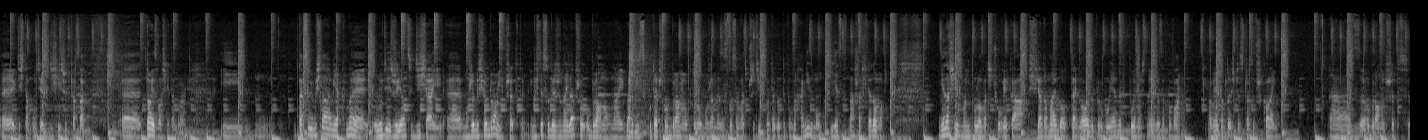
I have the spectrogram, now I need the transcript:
yy, gdzieś tam uciec w dzisiejszych czasach. Yy, to jest właśnie ta broń. I tak sobie myślałem, jak my, ludzie żyjący dzisiaj, e, możemy się obronić przed tym. I myślę sobie, że najlepszą obroną, najbardziej skuteczną bronią, którą możemy zastosować przeciwko tego typu mechanizmom, jest nasza świadomość. Nie da się zmanipulować człowieka świadomego tego, że próbujemy wpłynąć na jego zachowanie. Pamiętam to jeszcze z czasów szkoleń e, z obrony przed e,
